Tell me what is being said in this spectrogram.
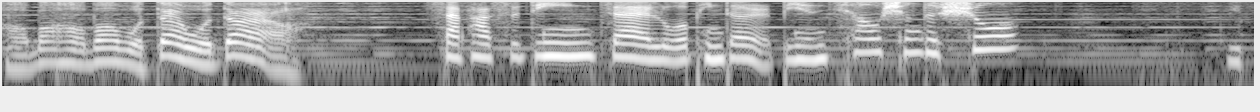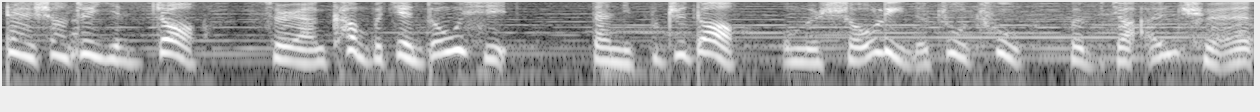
好吧，好吧，我带，我带啊。”塞帕斯丁在罗平的耳边悄声地说：“你戴上这眼罩，虽然看不见东西，但你不知道我们首领的住处会比较安全。”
